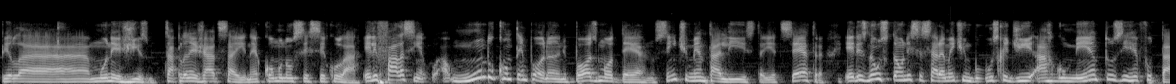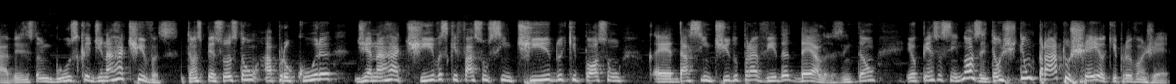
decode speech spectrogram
pela monergismo. Está planejado sair, né? Como não ser secular. Ele fala assim: o mundo contemporâneo, pós-moderno, sentimentalista e etc., eles não estão necessariamente em busca de argumentos irrefutáveis, eles estão em busca de narrativas. Então as pessoas estão à procura de narrativas que façam sentido e que possam é, dar sentido para a vida delas. Então eu penso assim: nossa, então a gente tem um prato cheio aqui para o Evangelho.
